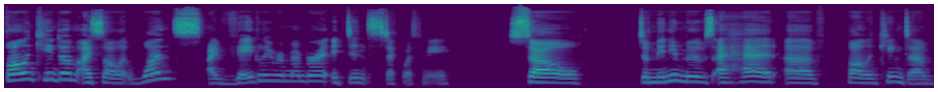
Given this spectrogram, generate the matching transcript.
Fallen Kingdom, I saw it once. I vaguely remember it. It didn't stick with me. So Dominion moves ahead of Fallen Kingdom.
